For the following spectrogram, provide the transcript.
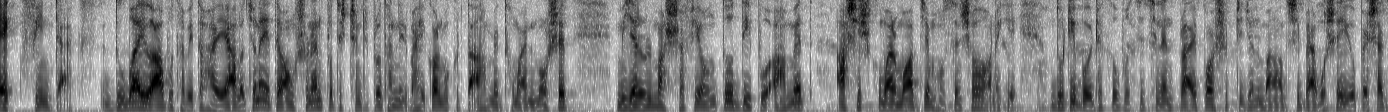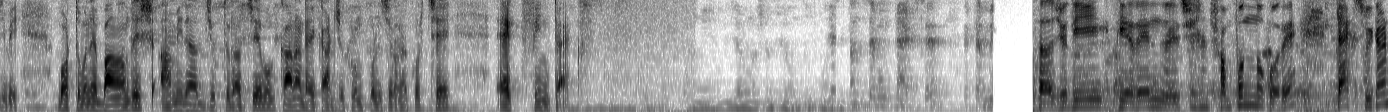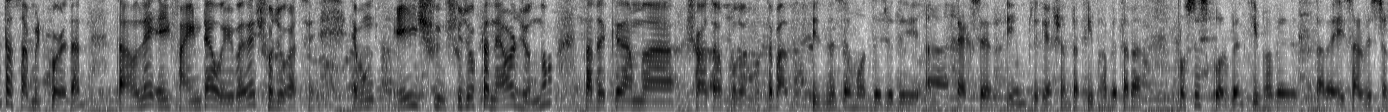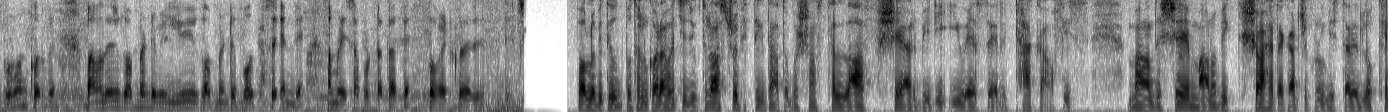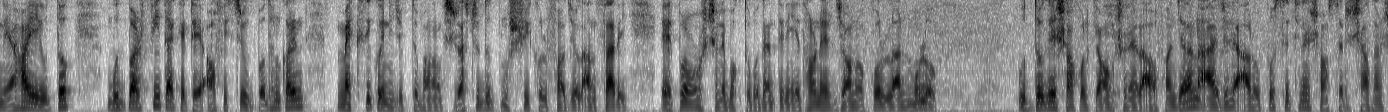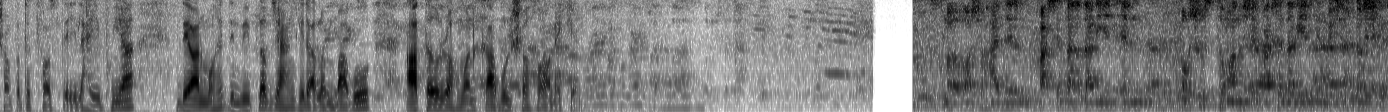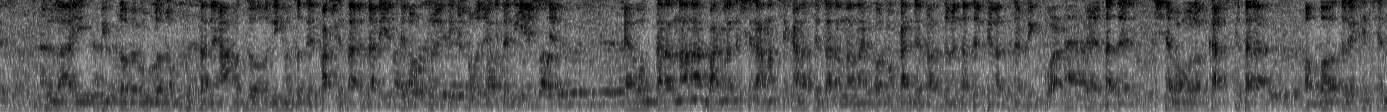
একফিনট্যাক্স দুবাই ও আবুধাবিতে হয় এই আলোচনা এতে অংশ নেন প্রতিষ্ঠানটির প্রধান নির্বাহী কর্মকর্তা আহমেদ হুমায়ুন মোর্শেদ, মিজারুল মাশরাফি অন্তু, দীপু আহমেদ, আশিস কুমার, মোয়াজ্জেম হোসেন সহ অনেকে। দুটি বৈঠকে উপস্থিত ছিলেন প্রায় পঁয়ষট্টি জন বাংলাদেশি ব্যবসায়ী ও পেশাজীবী। বর্তমানে বাংলাদেশ, আমিরাত, যুক্তরাজ্য এবং কানাডায় কার্যক্রম পরিচালনা করছে একফিনট্যাক্স তারা যদি টিআরএন রেজিস্ট্রেশন সম্পন্ন করে ট্যাক্স রিটার্নটা সাবমিট করে দেন, তাহলে এই ফাইনটা ওয়েবারের সুযোগ আছে। এবং এই সুযোগটা নেওয়ার জন্য তাদেরকে আমরা সহায়তা প্রদান করতে পারব। বিজনেসের মধ্যে যদি ট্যাক্সের ইমপ্লিকেশনটা কীভাবে তারা প্রসেস করবেন, কীভাবে তারা এই সার্ভিসটা গ্রহণ করবেন, বাংলাদেশ গভর্নমেন্ট এবং ইউই গভর্নমেন্টের বোথ এন্ডে আমরা এই সাপোর্টটা তাতে প্রোভাইড করে দিচ্ছি। পল্লবীতে উদ্বোধন করা হয়েছে যুক্তরাষ্ট্রভিত্তিক দাতব্য সংস্থা লাভ শেয়ার বিডি ইউএস এর ঢাকা অফিস। বাংলাদেশে মানবিক সহায়তা কার্যক্রম বিস্তারের লক্ষ্যে নেওয়া হয় এই উদ্যোগ। বুধবার ফিতা কেটে অফিসটি উদ্বোধন করেন মেক্সিকোয় নিযুক্ত বাংলাদেশের রাষ্ট্রদূত মুশফিকুল ফজল আনসারি। এরপর অনুষ্ঠানে বক্তব্য দেন তিনি। এ ধরনের জনকল্যাণমূলক উদ্যোগে সকলকে অংশ নেওয়ার আহ্বান জানান। আয়োজনে আরও উপস্থিত ছিলেন সংস্থাটির সাধারণ সম্পাদক ফজদে ইলাহি ভূঁইয়া, দেওয়ান মহিউদ্দিন বিপ্লব, জাহাঙ্গীর আলম বাবু, আতাউর রহমান কাবুল সহ অনেকে। অসহায়দের পাশে তারা দাঁড়িয়েছেন, অসুস্থ মানুষের পাশে দাঁড়িয়েছেন, বিশেষ করে জুলাই বিপ্লব এবং গণ অভ্যুত্থানে আহত, নিহতদের পাশে তারা দাঁড়িয়েছেন, অর্থনৈতিক সহযোগিতা নিয়ে এসছেন। এবং তারা নানা, বাংলাদেশের আনাচে কানাচে তারা নানা কর্মকাণ্ডের মাধ্যমে তাদের ফিলান্থ্রাপিক ওয়ার্ক তাদের সেবামূলক কাজকে তারা অব্যাহত রেখেছেন।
